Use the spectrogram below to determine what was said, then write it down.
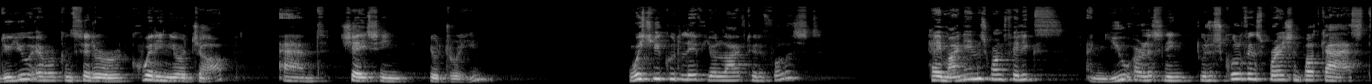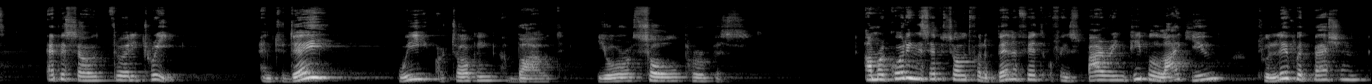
Do you ever consider quitting your job and chasing your dream? Wish you could live your life to the fullest? Hey, my name is Juan Felix, and you are listening to the School of Inspiration podcast, episode 33. And today we are talking about your soul purpose. I'm recording this episode for the benefit of inspiring people like you to live with passion,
